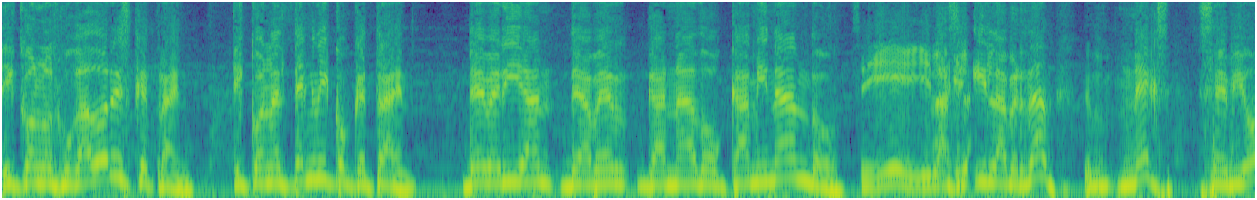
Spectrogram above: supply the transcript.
y con los jugadores que traen y con el técnico que traen deberían de haber ganado caminando. Sí, y la, y la- y la verdad, Nex se vio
